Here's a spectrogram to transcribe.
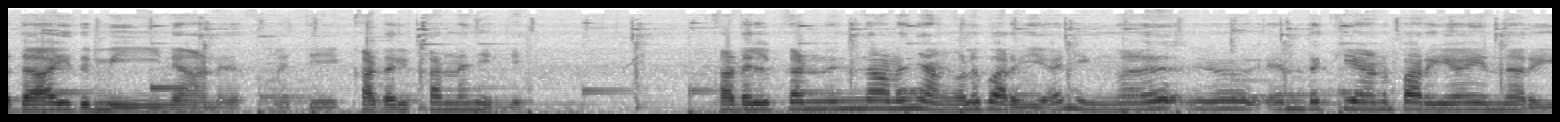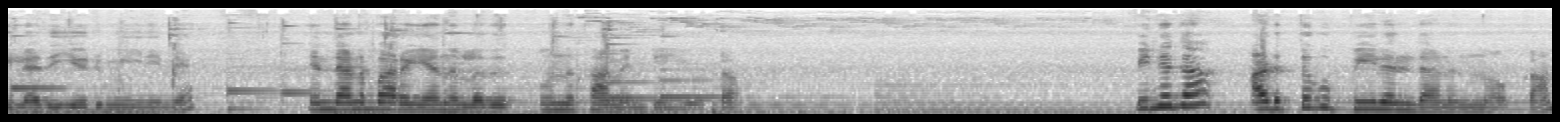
അതാ ഇത് മീനാണ്. മറ്റേ കടൽക്കണ്ണനില്ലേ? കടൽക്കണ്ണൻ എന്നാണ് ഞങ്ങൾ പറയുക നിങ്ങൾ എന്തൊക്കെയാണ് പറയുക എന്നറിയില്ല അത് ഈ ഒരു മീനിനെ. എന്താണ് പറയുക എന്നുള്ളത് ഒന്ന് കമന്റ് ചെയ്യൂ കേട്ടോ. പിന്നെ ഇതാ അടുത്ത കുപ്പിയിൽ എന്താണെന്ന് നോക്കാം.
